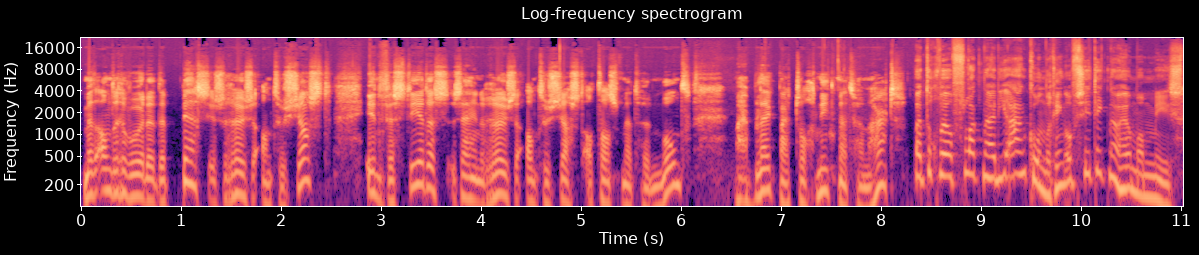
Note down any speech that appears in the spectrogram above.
Met andere woorden, de pers is reuze enthousiast. Investeerders zijn reuze enthousiast, althans met hun mond, maar blijkbaar toch niet met hun hart. Maar toch wel vlak na die aankondiging, of zit ik nou helemaal mis?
